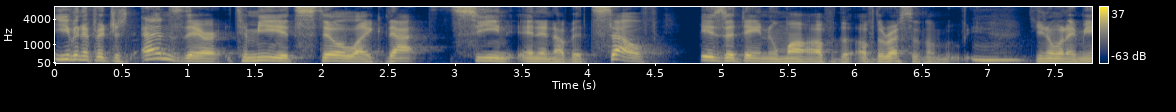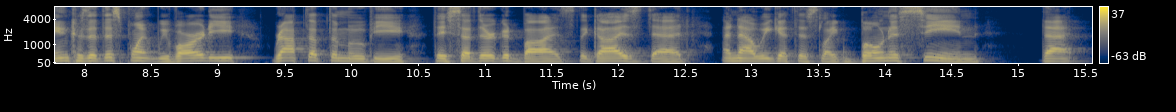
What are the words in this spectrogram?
Even if it just ends there to me it's still like that scene in and of itself is a denouement of the of the rest of the movie. You know what I mean? Because at this point, we've already wrapped up the movie. They said their goodbyes. The guy's dead, and now we get this like bonus scene that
